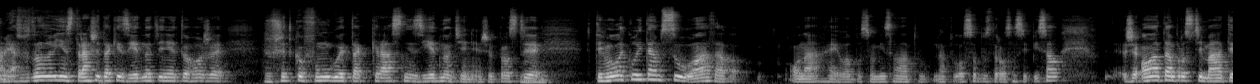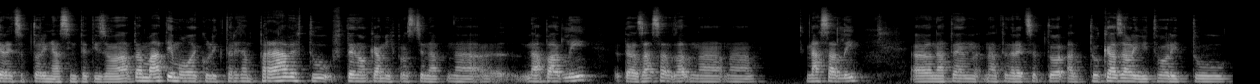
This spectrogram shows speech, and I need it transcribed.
A ja v tomto vidím strašne také zjednotenie toho, že, že všetko funguje tak krásne zjednotenie, že proste mm. tie molekuly tam sú, ona, tá, ona, hej, lebo som myslel na tú, na tú osobu, s ktorou som si písal, že ona tam proste má tie receptory nasyntetizované, ona tam má tie molekuly, ktoré tam práve tu, v ten okamih proste na, na, napadli, teda zasa, na, na, nasadli na ten, na ten receptor a dokázali vytvoriť tú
